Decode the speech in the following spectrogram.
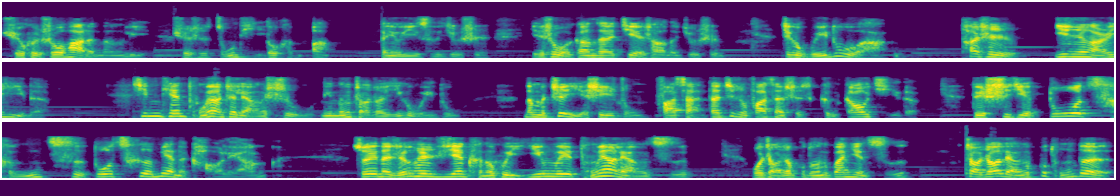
学会说话的能力，确实总体都很棒。很有意思的就是，也是我刚才介绍的，就是这个维度啊，它是因人而异的。今天同样这两个事物，你能找到一个维度，那么这也是一种发散，但这种发散是更高级的，对世界多层次、多侧面的考量。所以呢，人和人之间可能会因为同样两个词，我找着不同的关键词，找着两个不同的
